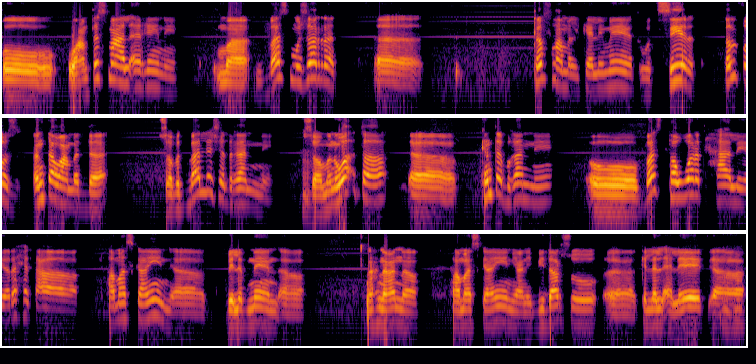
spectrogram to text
و... وعم تسمع الأغاني. ما بس مجرد آه تفهم الكلمات وتصير تلفظ انت وعم تدق. so بتبلش تغني. so من وقتها آه كنت بغني وبس طورت حالي. رحت على هماسكاين آه بلبنان آه نحن عندنا هماسكاين يعني بيدرسوا آه كل الآلات آه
